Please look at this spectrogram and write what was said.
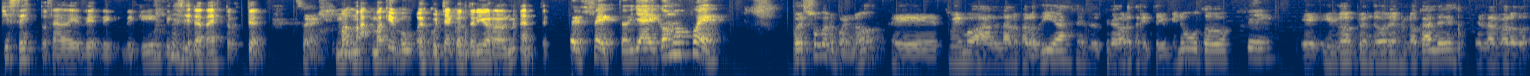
¿qué es esto? O sea, ¿de, de, de- de qué, de qué se trata esto? cuestión? sí. Más, que cu- escuchar contenido realmente. Perfecto, ya, ¿y cómo fue? Fue súper bueno. Eh, tuvimos al Álvaro Díaz, el creador de 31 Minutos, Sí. eh, y dos emprendedores locales, el Álvaro,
